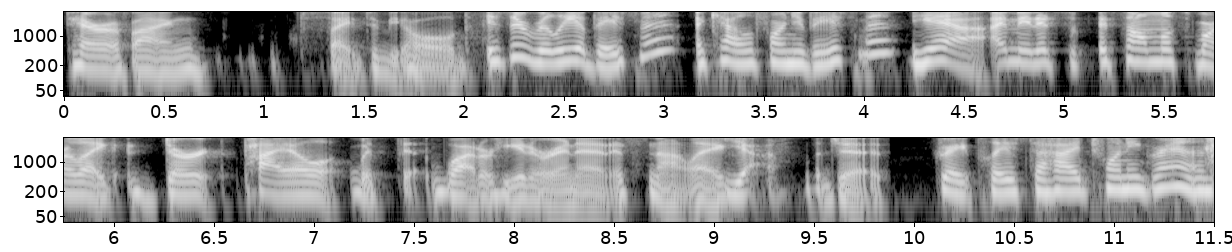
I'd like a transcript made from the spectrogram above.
terrifying sight to behold. Is there really a basement? A California basement? Yeah, I mean it's it's almost more like dirt pile with the water heater in it. It's not like Yeah. legit. Great place to hide 20 grand.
